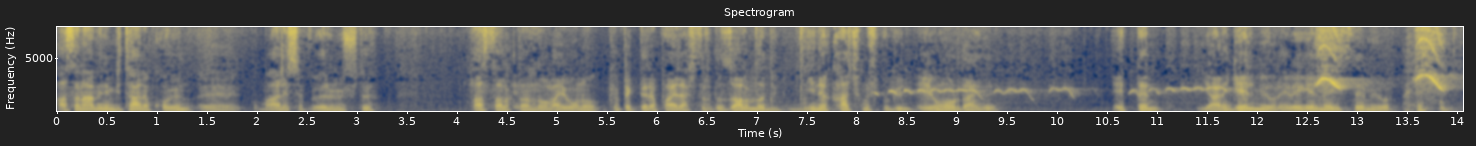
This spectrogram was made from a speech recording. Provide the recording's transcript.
Hasan abinin bir tane koyun e, maalesef ölmüştü. Hastalıktan dolayı onu köpeklere paylaştırdı. Zalim da yine kaçmış bugün. Evin oradaydı. Etten yani gelmiyor. Eve gelmek istemiyor.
